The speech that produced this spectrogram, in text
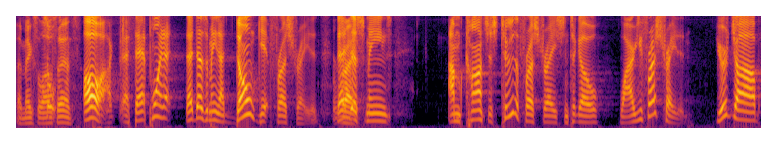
that makes a lot so, of sense. Oh, at that point, that doesn't mean I don't get frustrated. That right. just means I'm conscious to the frustration to go, Why are you frustrated? Your job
